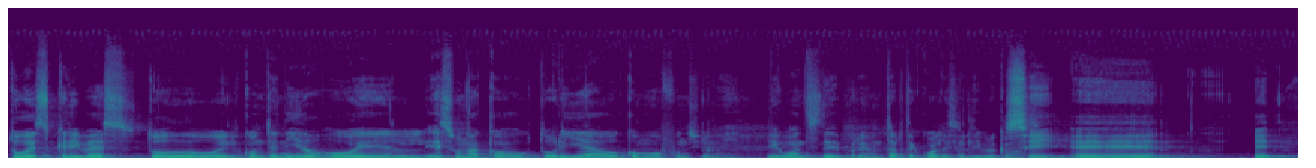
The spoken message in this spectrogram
¿Tú escribes todo el contenido o él es una coautoría o cómo funciona? Digo, antes de preguntarte cuál es el libro que más. Sí, eh, eh,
